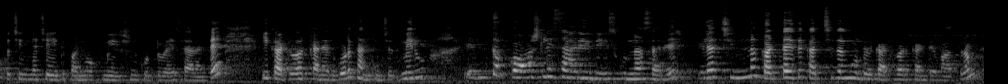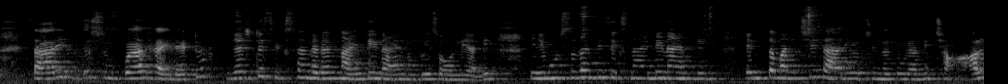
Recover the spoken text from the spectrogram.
ఒక చిన్న చేతి పని ఒక మిషన్ కుట్టు వేశారంటే ఈ కట్ వర్క్ అనేది కూడా కనిపించదు. మీరు ఎంత కాస్ట్లీ శారీ తీసుకున్నా సరే ఇలా చిన్న కట్ అయితే ఖచ్చితంగా ఉంటుంది కట్ వర్క్ అంటే మాత్రం. Sari super highlight. Just six hundred and ninety nine rupees only అండి. ఏమొస్తుందండి సిక్స్ నైంటీ నైన్కి ఎంత మంచి శారీ వచ్చిందో చూడండి. చాలా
